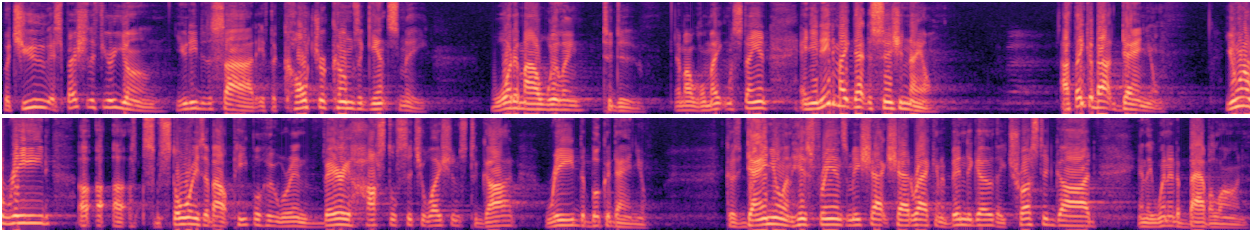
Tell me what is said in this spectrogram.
But you, especially if you're young, you need to decide if the culture comes against me, what am I willing to do? Am I going to make my stand? And you need to make that decision now. I think about Daniel. You want to read uh, uh, uh, some stories about people who were in very hostile situations to God? Read the book of Daniel. Because Daniel and his friends, Meshach, Shadrach, and Abednego, they trusted God and they went into Babylon,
